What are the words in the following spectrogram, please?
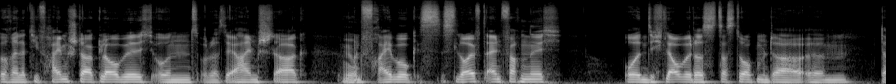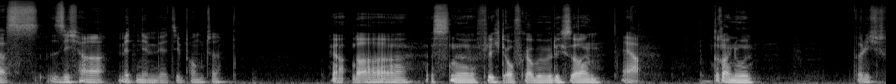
relativ heimstark, glaube ich, und oder sehr heimstark. Ja. Und Freiburg, es, es, läuft einfach nicht. Und ich glaube, dass, dass Dortmund da ähm, das sicher mitnehmen wird, die Punkte. Ja, da ist eine Pflichtaufgabe, würde ich sagen. Ja. 3-0. Würde ich,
